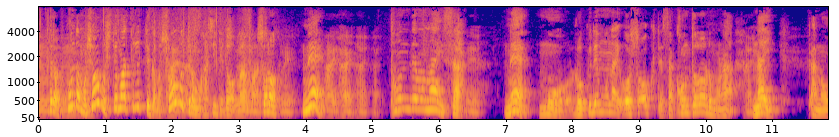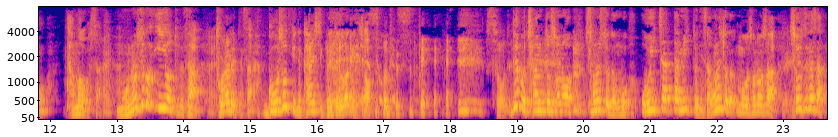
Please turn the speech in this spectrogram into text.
うん。だから、本当はもう勝負してもらってるっていうか、まあ勝負ってのもおかしいけど、まあまあその、そうですね、はいはいはいはい。とんでもないさ、えね、もう、ろくでもない、遅くてさ、コントロールもな、はい。ない、あの、球をさ、はいはい。ものすごいいい音でさ、はい。取られてさ、剛速球で返してくれてるわけでしょ？え そうですね。そうですね。でもちゃんとその、その人がもう置いちゃったミットにさ、この人がもうそのさ、そいつがさ、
